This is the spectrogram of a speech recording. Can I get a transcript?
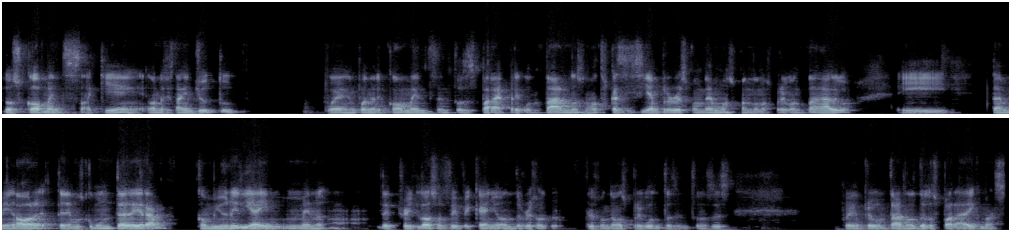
los comments aquí, cuando están en YouTube, pueden poner comments, entonces para preguntarnos, nosotros casi siempre respondemos cuando nos preguntan algo y también ahora tenemos como un Telegram community ahí de Trade Philosophy pequeño donde respondemos preguntas, entonces pueden preguntarnos de los paradigmas.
